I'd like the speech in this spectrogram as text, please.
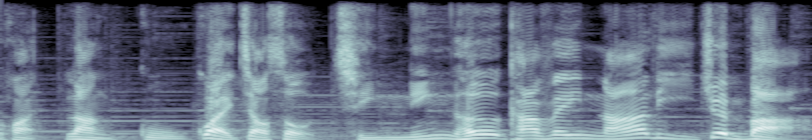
换，让古怪教授请您喝咖啡哪里卷吧。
